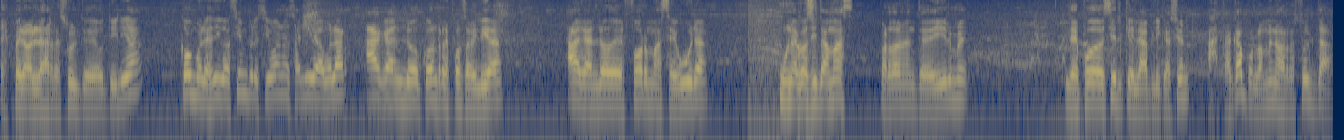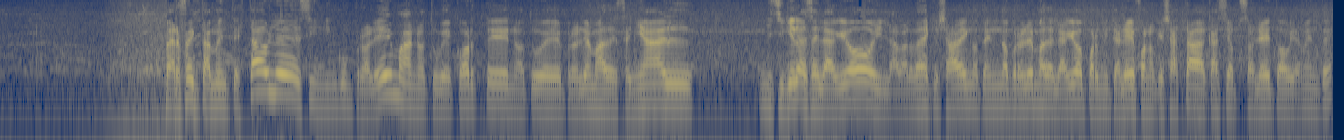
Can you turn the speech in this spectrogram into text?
espero les resulte de utilidad. Como les digo siempre, si van a salir a volar, háganlo con responsabilidad, háganlo de forma segura. Una cosita más, perdón antes de irme, les puedo decir que la aplicación hasta acá por lo menos resulta perfectamente estable, sin ningún problema, no tuve corte, no tuve problemas de señal, ni siquiera se lagueó y la verdad es que ya vengo teniendo problemas de lagueo por mi teléfono que ya está casi obsoleto obviamente,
